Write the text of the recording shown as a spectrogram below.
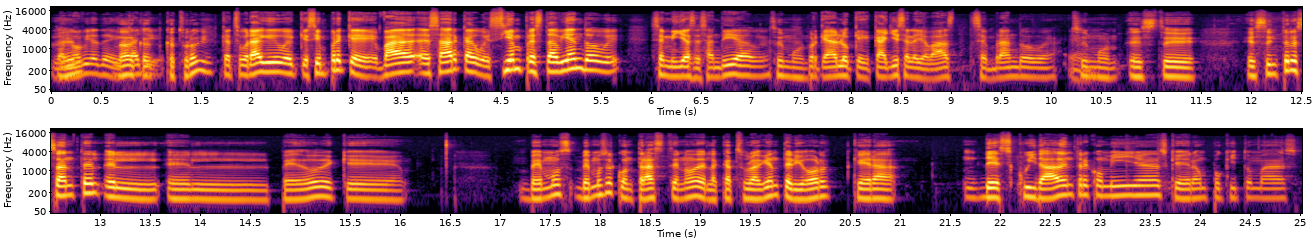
la ¿Eh? novia de Kaji. Ka- Katsuragi. Katsuragi, güey, que siempre que va a esa arca, güey, siempre está viendo, güey, semillas de sandía, güey. Simón. Porque era lo que Kaji se la llevaba sembrando, güey. Simón, este, Está interesante el, el, el pedo de que vemos, vemos el contraste, ¿no? De la Katsuragi anterior, que era descuidada, entre comillas, que era un poquito más,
